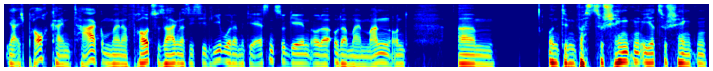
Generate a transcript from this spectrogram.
ja, ich brauche keinen Tag, um meiner Frau zu sagen, dass ich sie liebe oder mit ihr essen zu gehen oder, oder meinem Mann und, ähm, und ihm was zu schenken, ihr zu schenken.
